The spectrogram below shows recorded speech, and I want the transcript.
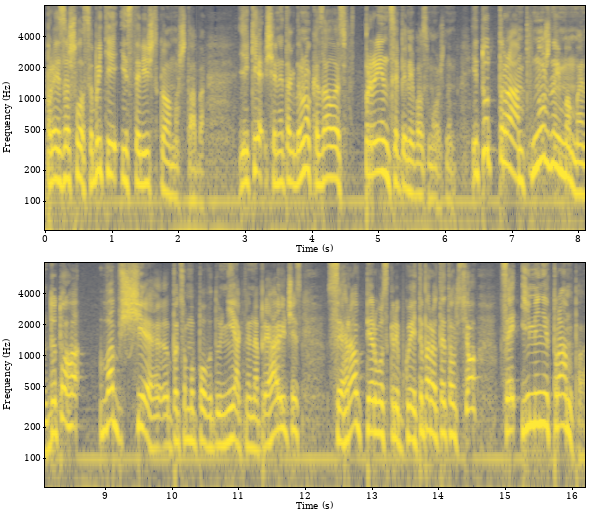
произошло событие історичного масштабу, яке ще не так давно казалось в принципі невозможним. І тут Трамп нужний момент, до того вообще по цьому поводу ніяк не напрягаючись, зіграв перву скрипку. І тепер от це все це імені Трампа.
